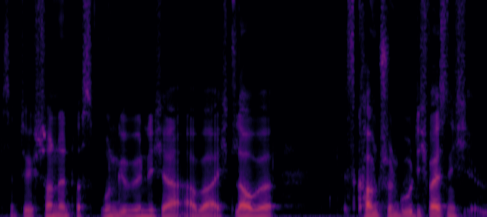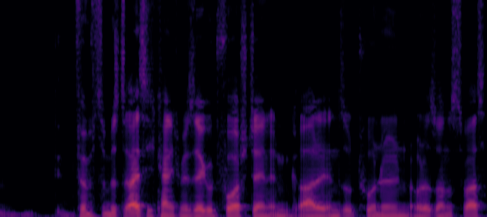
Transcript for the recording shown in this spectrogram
ist natürlich schon etwas ungewöhnlicher, aber ich glaube, es kommt schon gut. Ich weiß nicht, 15 bis 30 kann ich mir sehr gut vorstellen, in, gerade in so Tunneln oder sonst was.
